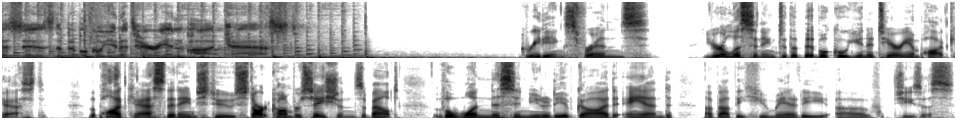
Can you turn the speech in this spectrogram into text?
This is the Biblical Unitarian Podcast. Greetings, friends. You're listening to the Biblical Unitarian Podcast, the podcast that aims to start conversations about the oneness and unity of God and about the humanity of Jesus.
